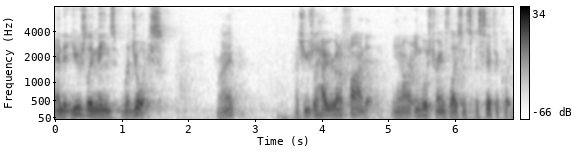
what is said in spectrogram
and it usually means rejoice. Right? That's usually how you're going to find it in our English translation specifically.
